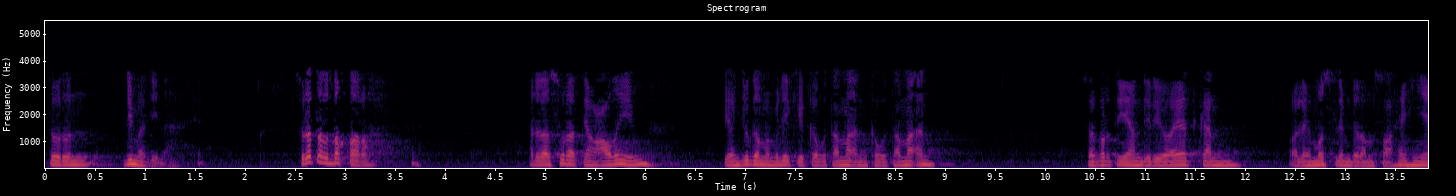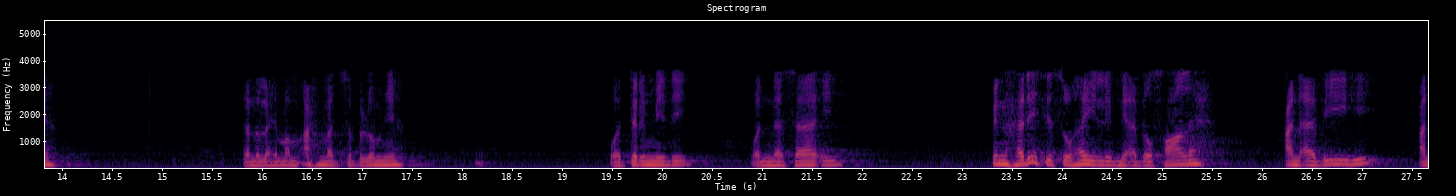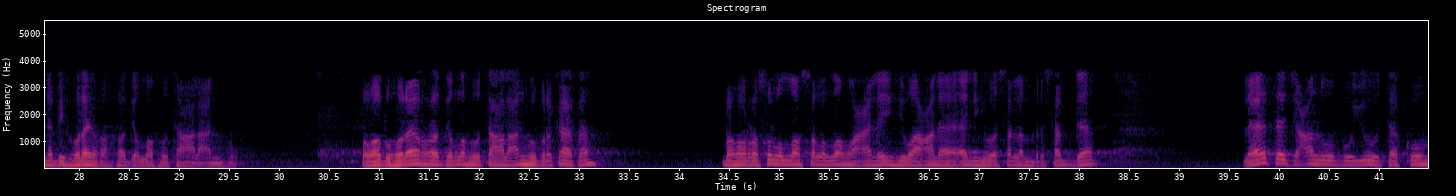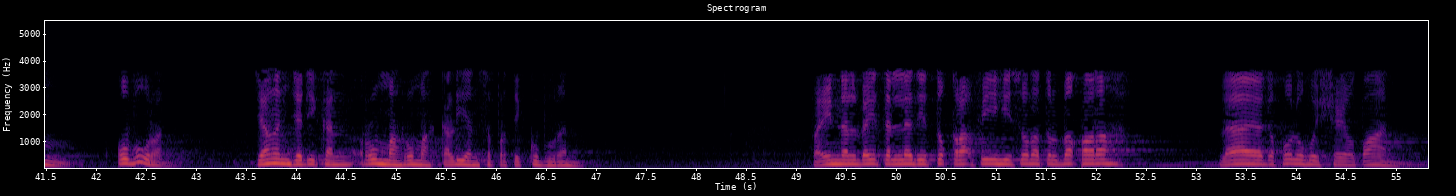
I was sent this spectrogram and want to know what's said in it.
Turun di Madinah. Surat Al-Baqarah adalah surat yang azim yang juga memiliki keutamaan-keutamaan seperti yang diriwayatkan oleh Muslim dalam sahihnya dan oleh Imam Ahmad sebelumnya wa Tirmidzi wa Nasa'i من حديث سهيل بن أبي صالح عن أبيه عن أبي هريرة رضي الله تعالى عنه bahwa Abu Hurairah radhiyallahu taala anhu berkata bahwa Rasulullah sallallahu alaihi wa ala alihi wasallam bersabda La taj'alu buyutakum quburan Jangan jadikan rumah-rumah kalian seperti kuburan Fa innal baita alladhi tuqra fihi suratul Baqarah la yadkhuluhu syaitan.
